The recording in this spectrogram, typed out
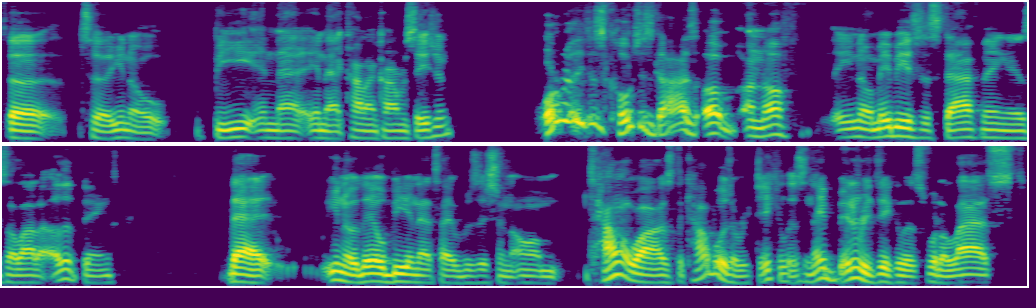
to to you know be in that in that kind of conversation, or really just coaches guys up enough. You know, maybe it's a staff thing, it's a lot of other things that you know they'll be in that type of position. Um, talent wise, the Cowboys are ridiculous, and they've been ridiculous for the last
